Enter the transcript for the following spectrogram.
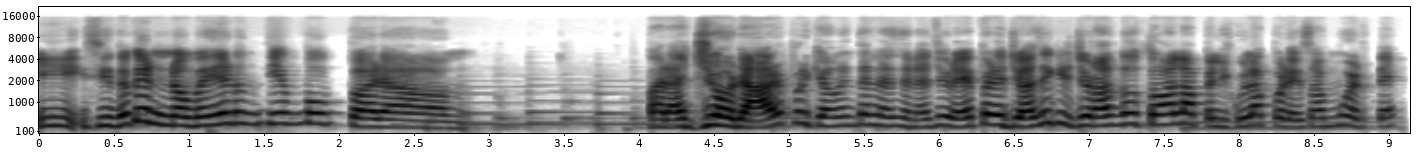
Y siento que no me dieron tiempo para para llorar, porque obviamente en la escena lloré, pero yo voy a seguir llorando toda la película por esa muerte.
